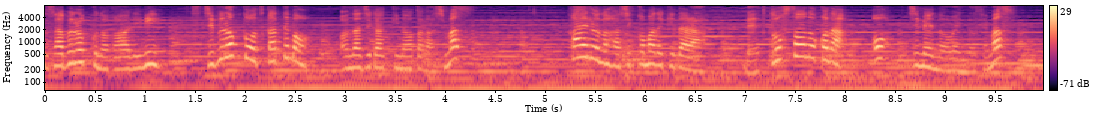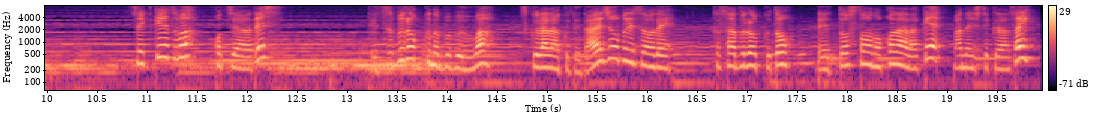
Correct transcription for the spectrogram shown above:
草ブロックの代わりに土ブロックを使っても同じ楽器の音がします。回路の端っこまで来たらレッドストーンの粉を地面の上に乗せます。設計図はこちらです。鉄ブロックの部分は作らなくて大丈夫ですので草ブロックとレッドストーンの粉だけ真似してください。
